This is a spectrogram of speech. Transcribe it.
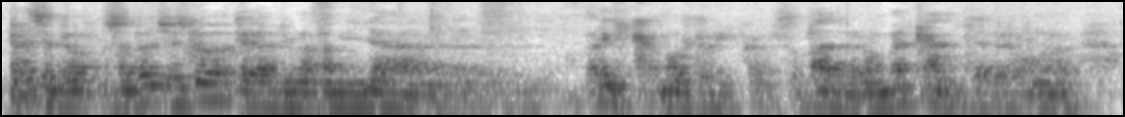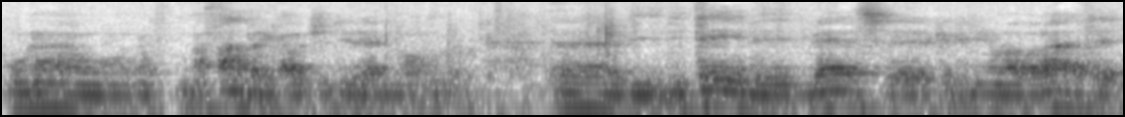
Per esempio San Francesco era di una famiglia ricca, molto ricca, suo padre era un mercante, aveva una, una, una, una fabbrica, oggi diremmo, eh, di, di, tele, diverse che venivano lavorate,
